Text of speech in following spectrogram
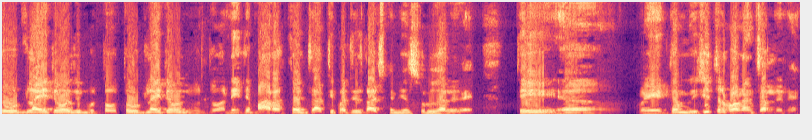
तो उठला याच्यावरती बोलतो तो उठला याच्यावरती बोलतो. आणि ते महाराष्ट्रात जातीपातीचं राजकारण जे सुरू झालेलं आहे ते म्हणजे एकदम विचित्रपणाने चाललेलं आहे.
